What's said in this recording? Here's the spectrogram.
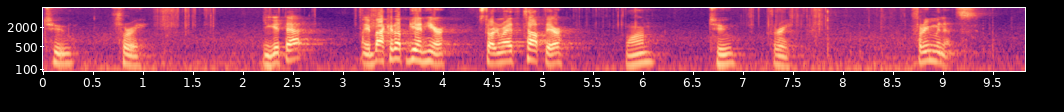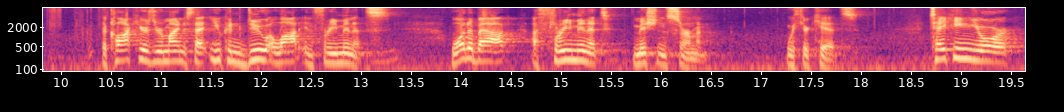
two, three. You get that? Let me back it up again here, starting right at the top there. One, two, three. Three minutes. The clock here is to remind us that you can do a lot in three minutes. What about a three minute mission sermon with your kids? Taking your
